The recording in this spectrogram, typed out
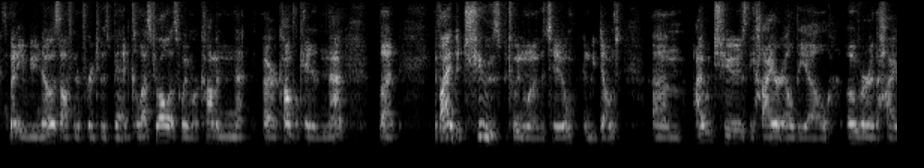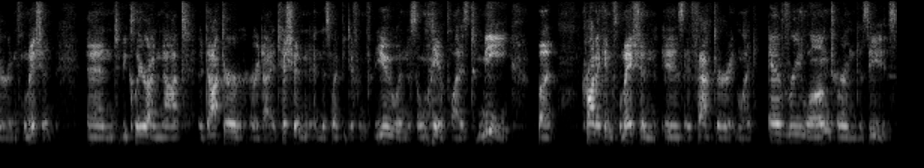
as many of you know, is often referred to as bad cholesterol. It's way more common than that, or complicated than that. But if I had to choose between one of the two, and we don't, um, I would choose the higher LDL over the higher inflammation. And to be clear, I'm not a doctor or a dietitian, and this might be different for you, and this only applies to me, but chronic inflammation is a factor in like every long term disease.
